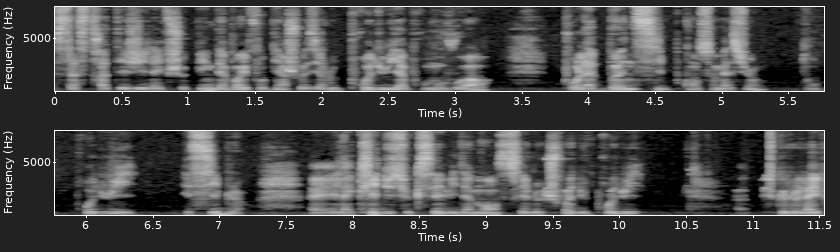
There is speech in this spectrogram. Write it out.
sa stratégie live shopping. D'abord, il faut bien choisir le produit à promouvoir pour la bonne cible consommation. Donc produit et cible. Et la clé du succès, évidemment, c'est le choix du produit puisque le live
